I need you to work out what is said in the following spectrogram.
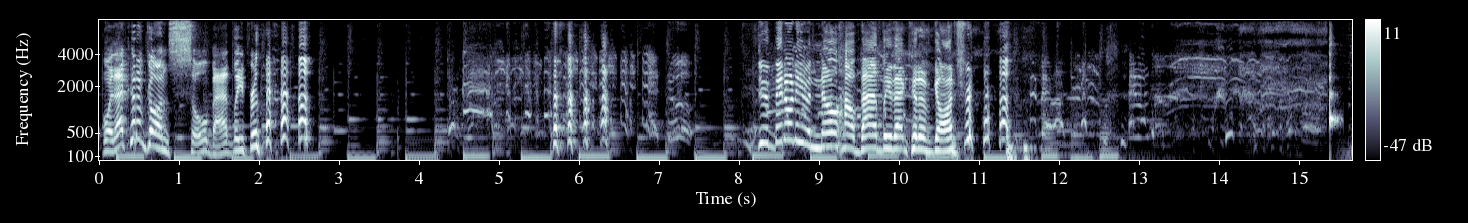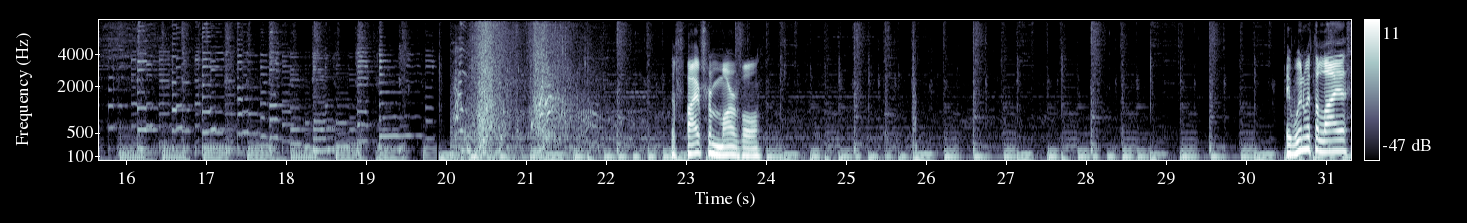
Boy, that could have gone so badly for them. Dude, they don't even know how badly that could have gone for them. The five from Marvel. They win with Alioth.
